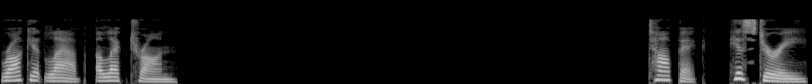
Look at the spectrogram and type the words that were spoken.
Rocket Lab, Electron History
